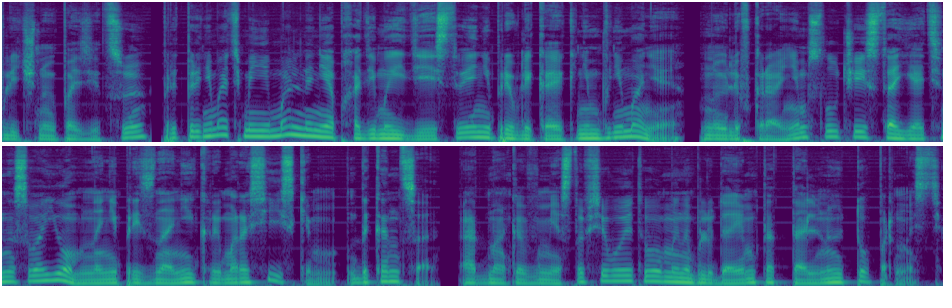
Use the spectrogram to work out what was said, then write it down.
публичную позицию, предпринимать минимально необходимые действия, не привлекая к ним внимания, ну или в крайнем случае стоять на своем, на непризнании Крыма российским, до конца. Однако вместо всего этого мы наблюдаем тотальную топорность.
